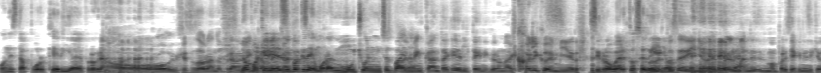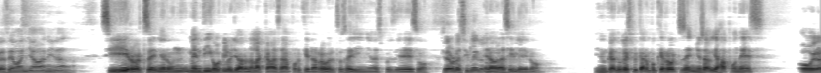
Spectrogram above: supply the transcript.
con esta porquería de programa? No, ¿de qué estás hablando? Pero a mí No, me porquería es porque se demoran mucho en muchas A mí vainas. me encanta que el técnico era un alcohólico de mierda. Sí, Roberto Cediño. Roberto Cediño, pero el man, el man parecía que ni siquiera se bañaba ni nada. Sí, Roberto Cediño era un mendigo que lo llevaron a la casa porque era Roberto Cediño después de eso. Era brasilero. Era brasilero. Y nunca, nunca explicaron por qué Roberto Cediño sabía japonés. O era,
